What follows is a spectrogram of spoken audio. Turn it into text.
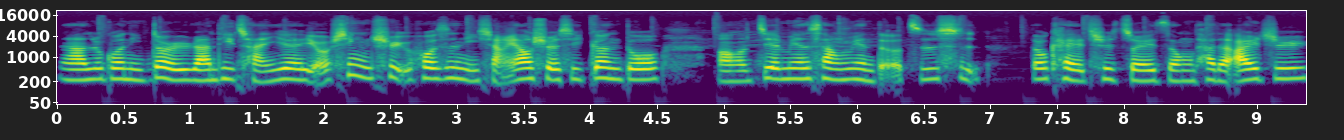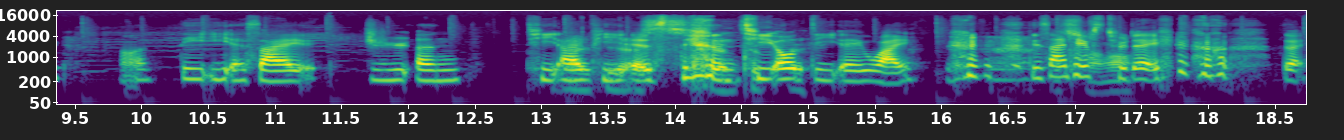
那如果你对于软体产业有兴趣，或是你想要学习更多，呃，界面上面的知识，都可以去追踪他的 IG，呃，D E S I G N T I P S 点 T O D A Y，Design Tips Today，对，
